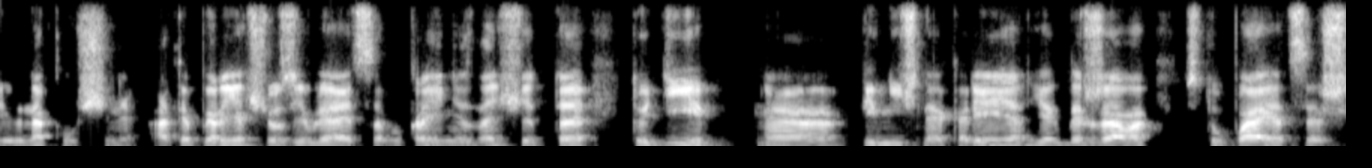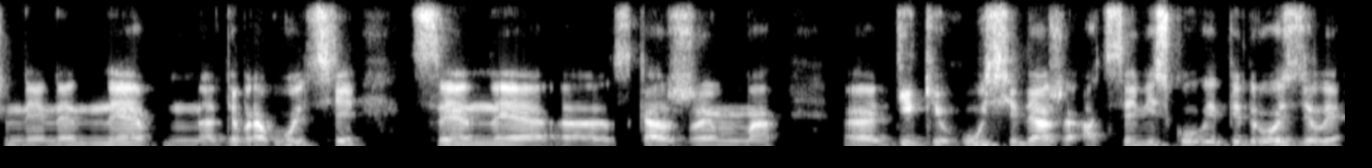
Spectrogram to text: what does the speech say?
і на Курщині. А тепер, якщо з'являється в Україні, значить тоді Північна Корея як держава вступає. Це ж не, не, не добровольці, це не, скажімо, дикі гусі, даже, а це військові підрозділи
